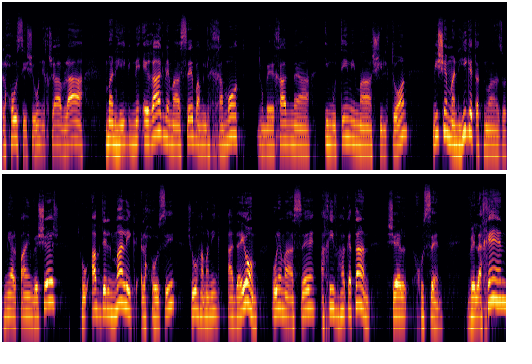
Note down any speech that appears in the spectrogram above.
אל-חוסי, שהוא נחשב למנהיג, נהרג למעשה במלחמות, באחד מהעימותים עם השלטון. מי שמנהיג את התנועה הזאת מ-2006 הוא עבד אל-מאליק אל-חוסי, שהוא המנהיג עד היום. הוא למעשה אחיו הקטן של חוסיין. ולכן,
